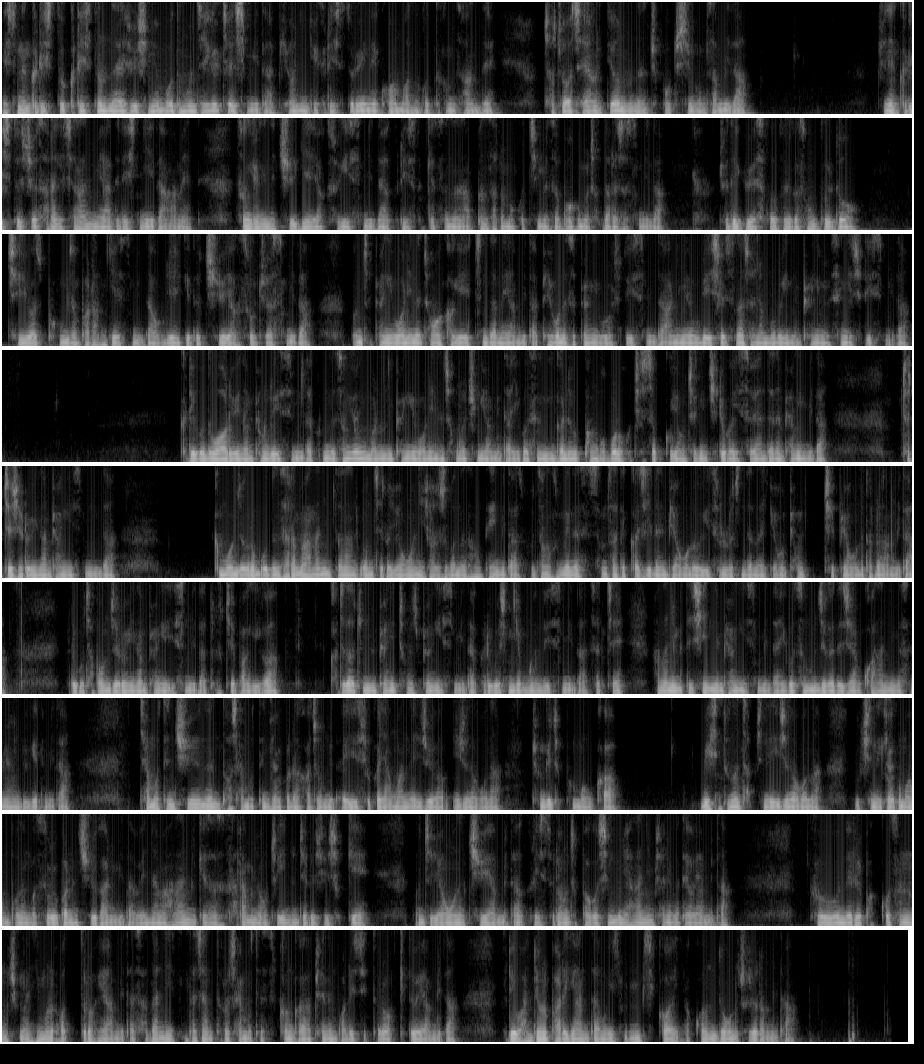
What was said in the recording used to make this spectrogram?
예수는 그리스도 그리스도는 나의 주심의 모든 문제 해결자이십니다. 비원인께 그리스도로 인해 구원받은 것도 감사한데 저주와 재앙 뛰어넘는 축복 주신 감사합니다. 주는 그리스도시요 살아계신 하나님의 아들이십니다. 아멘. 성경에는 주기의 약속이 있습니다. 그리스도께서는 아픈 사람을 고치면서 복음을 전달하셨습니다. 주대교회 사도들과 성도들도 치유와 복음 전파를 함께했습니다. 우리에게도 치유의 약속을 주셨습니다. 먼저 병의 원인을 정확하게 진단해야 합니다. 피곤해서 병이 올 수도 있습니다. 아니면 우리의 실수나 전염으로 인한 병이 생길 수도 있습니다. 그리고 노화로 인한 병도 있습니다. 그런데 성경이 말하는 병의 원인은 정말 중요합니다. 이것은 인간의 방법으로 고칠 수 없고 영적인 치료가 있어야 한다는 병입니다. 첫째 죄로 인한 병이 있습니다. 근본적으로 모든 사람은 하나님 떠난 원죄로 영원히 저주받는 상태입니다. 우상숭배는 3, 4대까지 이르는 병으로 의술로 진단할 경우 병치병으로 드러납니다. 그리고 자범죄로 인한 병이 있습니다. 둘째 마귀가 가져다 주는 병이 정신병이 있습니다. 그리고 신경병도 있습니다. 셋째 하나님의 뜻이 있는 병이 있습니다. 이것은 문제가 되지 않고 하나님의 사명을 누게 됩니다. 잘못된 치유는 더 잘못된 결과를 가져옵니다. 예술과 양만을 의존하거나 종교적 본문과 미신 또는 잡신에 의존하거나 육신의 결과만 보는 것은 올바른 치유가 아닙니다. 왜냐하면 하나님께서 사람을 영적인 존재로 지으셨기에 먼저 영혼을 치유해야 합니다. 그리스도를 영접하고 신분이 하나님 자녀가 되어야 합니다. 그 은혜를 받고 성령 충만 힘을 얻도록 해야 합니다. 사단이 틈타지 않도록 잘못된 습관과 죄는 버릴 수 있도록 기도해야 합니다. 그리고 환경을 바르게 한 다음 음식과 여권 운동으로 조절합니다.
